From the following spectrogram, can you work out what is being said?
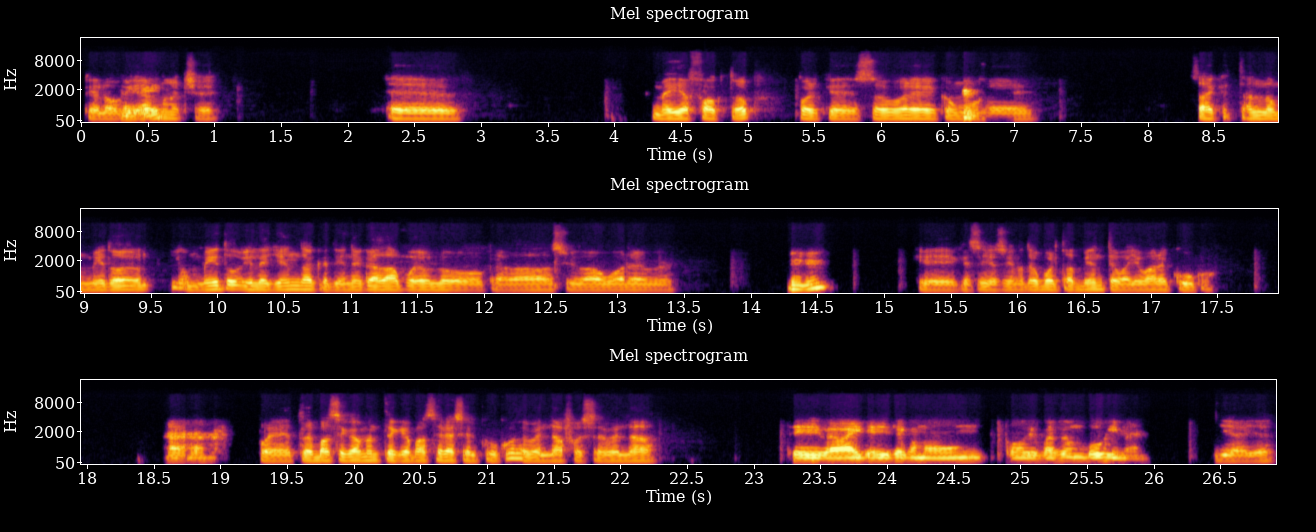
que lo vi anoche. Eh, medio fucked up, porque es sobre como que, sabes que están los mitos, los mitos y leyendas que tiene cada pueblo cada ciudad, whatever. Que, yo, si no te portas bien, te va a llevar el cuco. Ajá. Pues esto es básicamente qué pasaría si el cuco de verdad fuese verdad. Sí, veo ahí que dice como un, como si fuese un boogeyman. Ya, ya.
